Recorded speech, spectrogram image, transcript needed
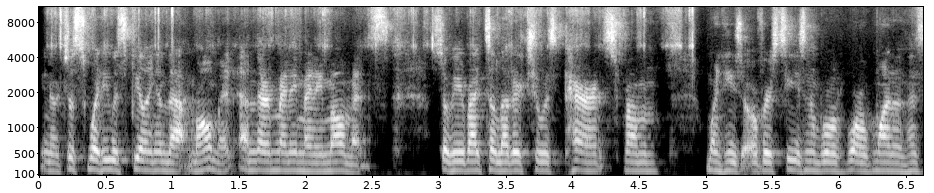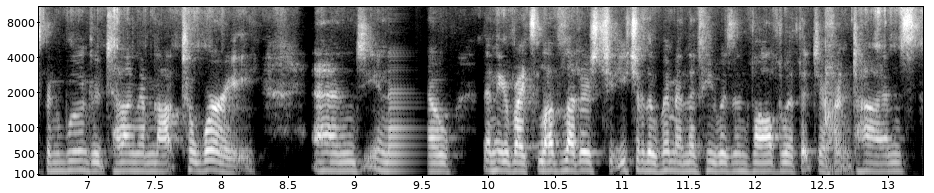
you know, just what he was feeling in that moment. And there are many, many moments. So he writes a letter to his parents from when he's overseas in World War One and has been wounded, telling them not to worry and you know then he writes love letters to each of the women that he was involved with at different times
